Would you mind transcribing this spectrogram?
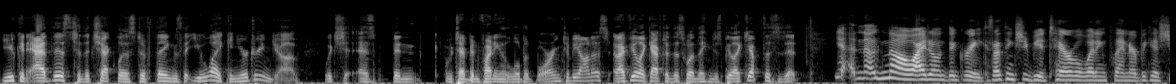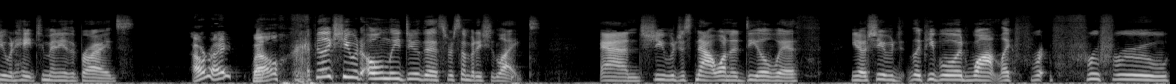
you can add this to the checklist of things that you like in your dream job, which has been, which I've been finding a little bit boring, to be honest. And I feel like after this one, they can just be like, yep, this is it. Yeah, no, no, I don't agree because I think she'd be a terrible wedding planner because she would hate too many of the brides. All right. Well, I feel like she would only do this for somebody she liked, and she would just not want to deal with. You know, she would like people would want like fr- frou frou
